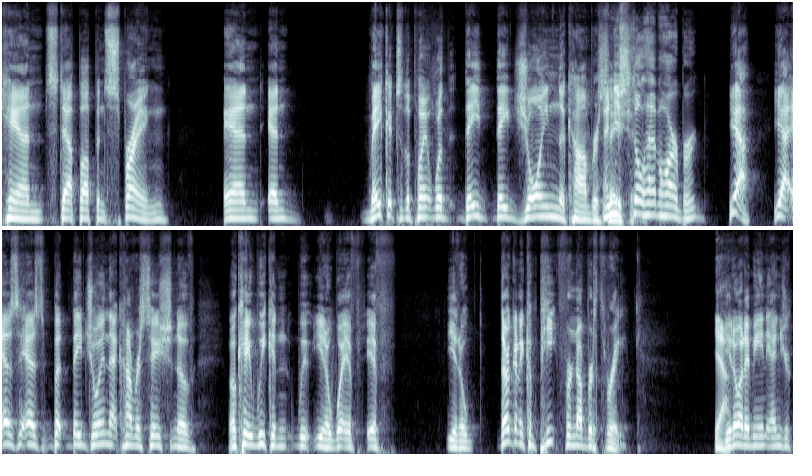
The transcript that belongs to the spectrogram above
can step up in spring and and make it to the point where they they join the conversation. And you still have Haarberg. Yeah, yeah. As as but they join that conversation of okay, we can, we, you know, if if you know they're going to compete for number three. Yeah, you know what I mean. And you're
